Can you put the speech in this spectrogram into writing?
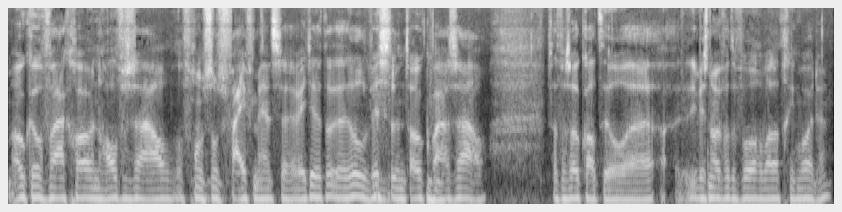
Maar ook heel vaak gewoon een halve zaal. Of gewoon soms vijf mensen, weet je. Dat, heel wisselend ook qua zaal. Dus dat was ook altijd heel... eh, je wist nooit van tevoren wat het ging worden.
